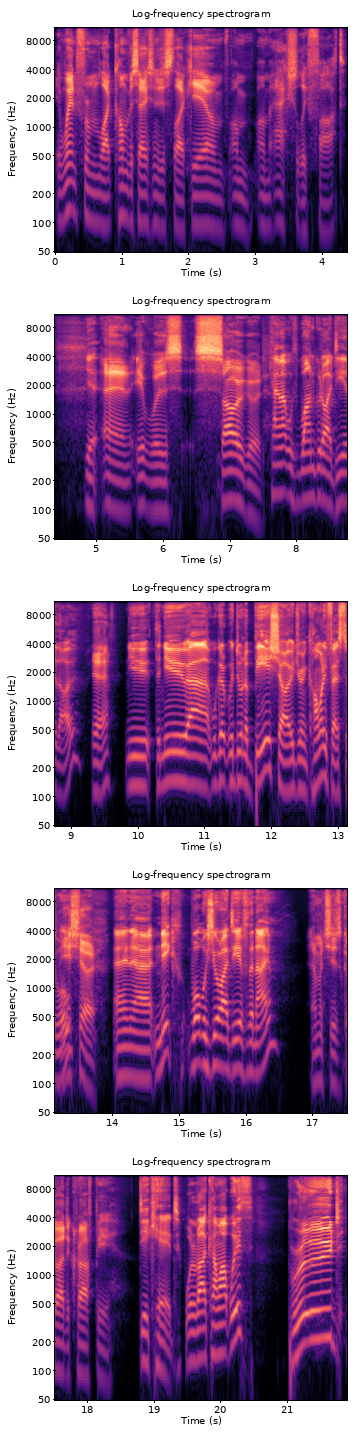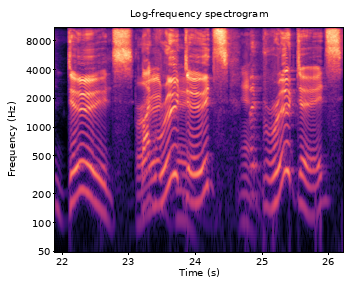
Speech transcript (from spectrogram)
it went from like conversation just like yeah I'm I'm I'm actually fucked Yeah. and it was so good. Came up with one good idea though. Yeah. New the new uh, we're got, we're doing a beer show during comedy festival. Beer show. And uh, Nick, what was your idea for the name? Amateur's Guide to Craft Beer. Dickhead. What did I come up with? Brood dudes. Brood like rude dudes. dudes, Yeah. but brood dudes.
